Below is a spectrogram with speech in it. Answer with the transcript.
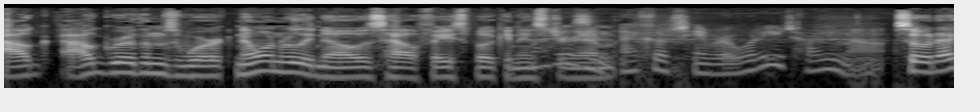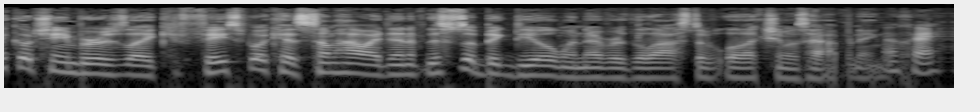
alg- algorithms work, no one really knows how Facebook and What is Instagram an echo chamber? What are you talking about? So an echo chamber is like Facebook has somehow identified. This was a big deal whenever the last election was happening. Okay.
